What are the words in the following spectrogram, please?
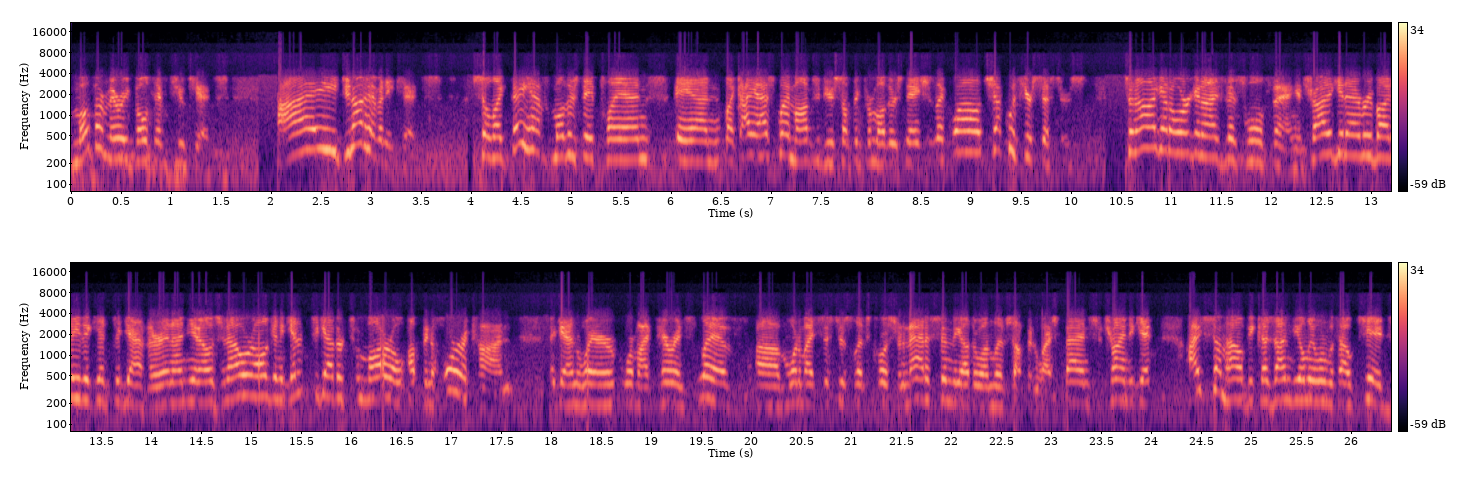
both are married. Both have two kids. I do not have any kids. So like they have Mother's Day plans, and like I asked my mom to do something for Mother's Day. She's like, "Well, check with your sisters." So now I got to organize this whole thing and try to get everybody to get together. And then, you know, so now we're all going to get together tomorrow up in Horicon, again, where, where my parents live. Um, one of my sisters lives closer to Madison. The other one lives up in West Bend. So trying to get, I somehow, because I'm the only one without kids,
